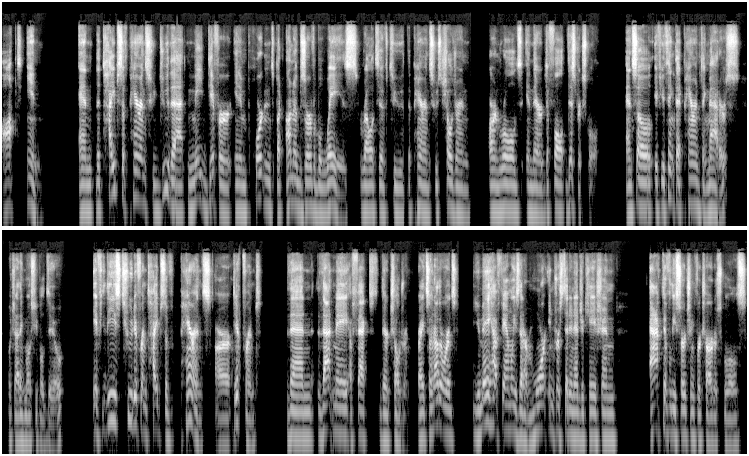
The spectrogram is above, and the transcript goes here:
opt in and the types of parents who do that may differ in important but unobservable ways relative to the parents whose children are enrolled in their default district school. And so, if you think that parenting matters, which I think most people do, if these two different types of parents are different, then that may affect their children, right? So, in other words, you may have families that are more interested in education, actively searching for charter schools,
